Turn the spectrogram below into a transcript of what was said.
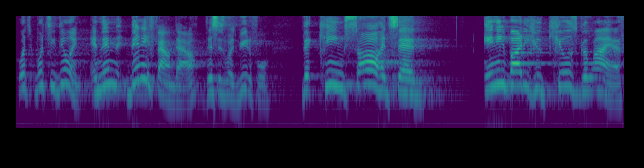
What's, what's he doing? And then, then he found out, this is what's beautiful, that King Saul had said, anybody who kills Goliath,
